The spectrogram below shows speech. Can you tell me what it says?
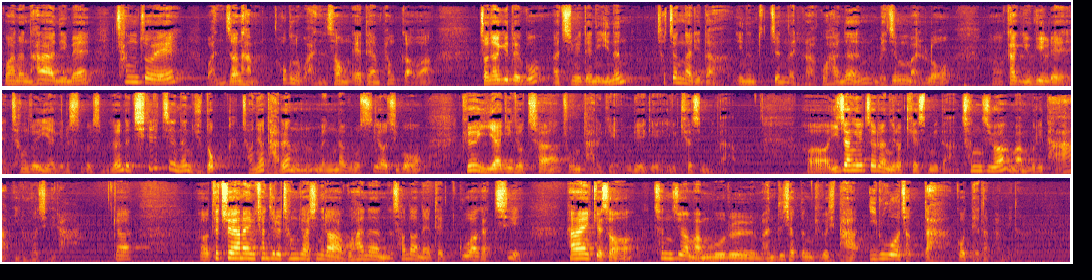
고 하는 하나님의 창조의 완전함 혹은 완성에 대한 평가와 저녁이 되고 아침이 되니 이는 첫째 날이다. 이는 둘째 날이라고 하는 맺은 말로 어, 각 6일의 창조 이야기를 쓰고 있습니다. 그런데 7일째는 유독 전혀 다른 맥락으로 쓰여지고 그 이야기조차 조금 다르게 우리에게 읽혀집니다. 어, 2장 1절은 이렇게 했습니다. 천지와 만물이 다 이루어지니라. 그러니까 어, 태초에 하나님이 천지를 창조하시니라고 하는 선언의 대꾸와 같이 하나님께서 천지와 만물을 만드셨던 그것이 다 이루어졌다고 대답합니다.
